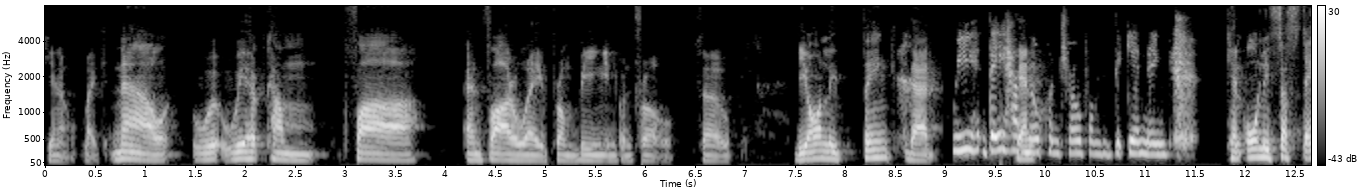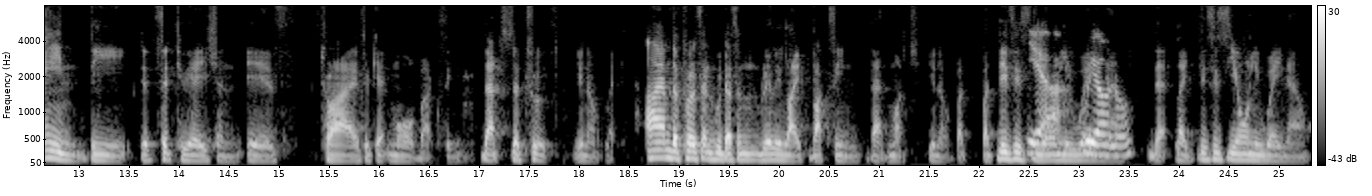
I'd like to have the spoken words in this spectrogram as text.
you know like now we, we have come far and far away from being in control. So the only thing that we they have can, no control from the beginning. can only sustain the the situation is try to get more vaccine. That's the truth you know like i am the person who doesn't really like vaccine that much you know but but this is yeah, the only way we all know. that like this is the only way now.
